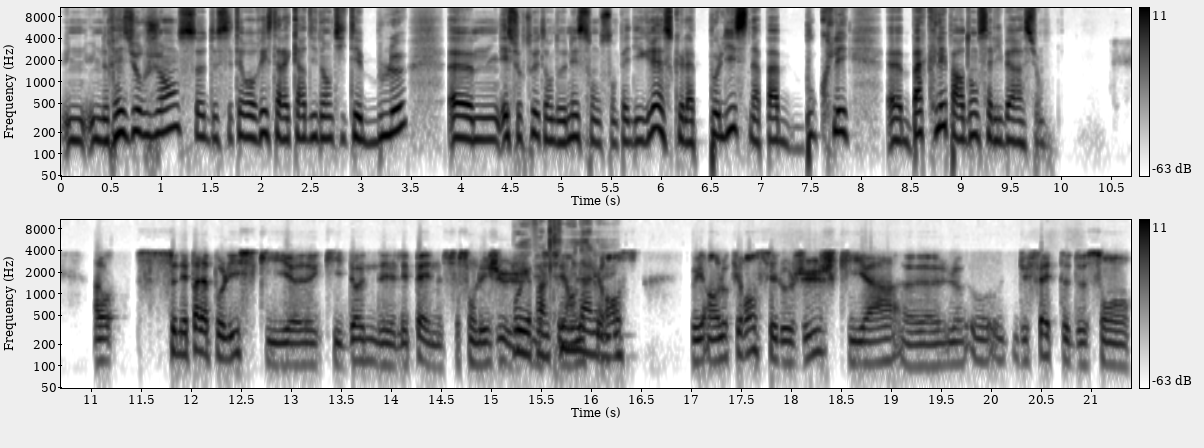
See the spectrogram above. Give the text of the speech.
une, résurgence de ces terroristes à la carte d'identité bleue? Et surtout, étant donné son, son pédigré, est-ce que la police n'a pas bouclé, bâclé pardon, sa libération? Alors, ce n'est pas la police qui, qui donne les, peines, ce sont les juges. Oui, enfin, le tribunal. Oui, en l'occurrence, c'est le juge qui a, euh, du fait de son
